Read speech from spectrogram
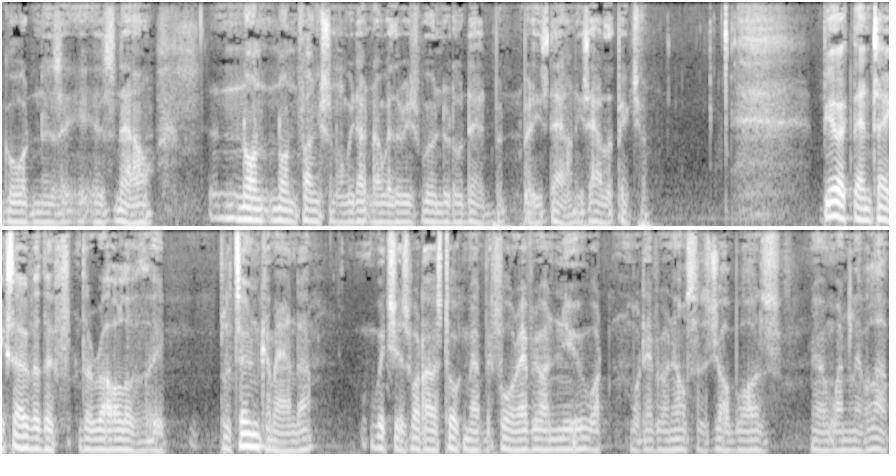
Gordon is is now non non functional. We don't know whether he's wounded or dead, but but he's down. He's out of the picture. Buick then takes over the the role of the platoon commander, which is what I was talking about before. Everyone knew what, what everyone else's job was, you know, one level up.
